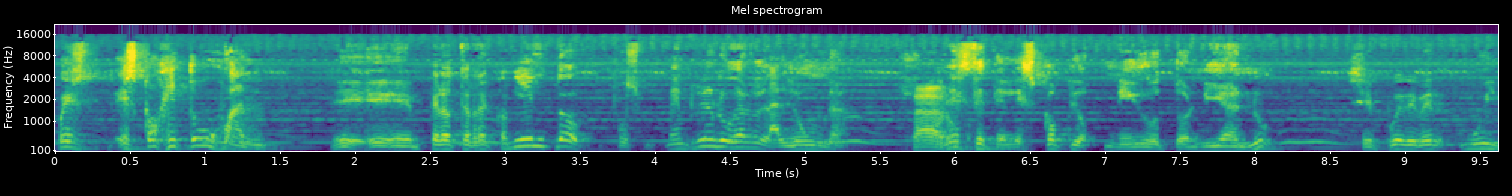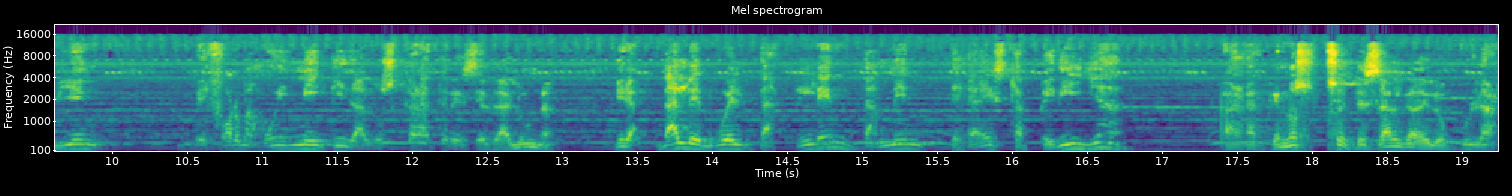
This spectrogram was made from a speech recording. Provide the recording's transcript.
Pues escoge tú, Juan. Eh, eh, pero te recomiendo, pues, en primer lugar, la luna. Claro. Con este telescopio newtoniano se puede ver muy bien, de forma muy nítida, los cráteres de la luna. Mira, dale vuelta lentamente a esta perilla para que no se te salga del ocular.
